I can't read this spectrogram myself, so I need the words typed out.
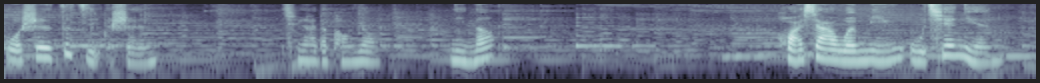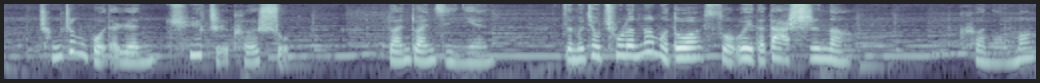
我是自己的神。”亲爱的朋友，你呢？华夏文明五千年，成正果的人屈指可数。短短几年，怎么就出了那么多所谓的大师呢？可能吗？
